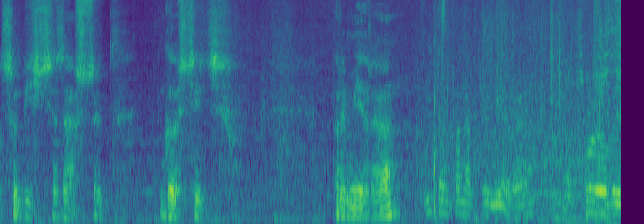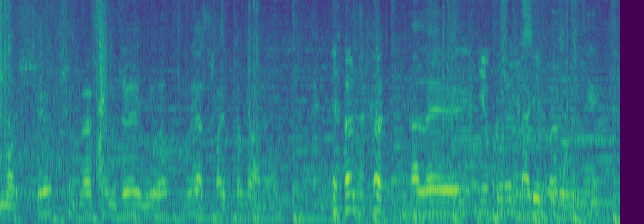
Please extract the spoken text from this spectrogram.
osobiście zaszczyt gościć premiera. Witam pana premiera w Królowej Moście. Przepraszam, że nie, nie asfaltowano, ale nie takie warunki.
